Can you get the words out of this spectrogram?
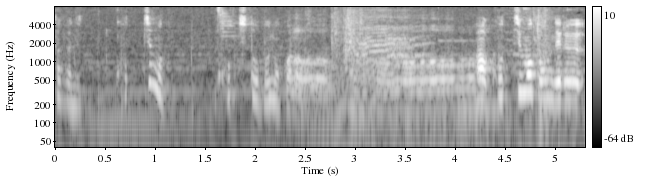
多分ねこっちもこっち飛ぶのかな？あこっちも飛んでる。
